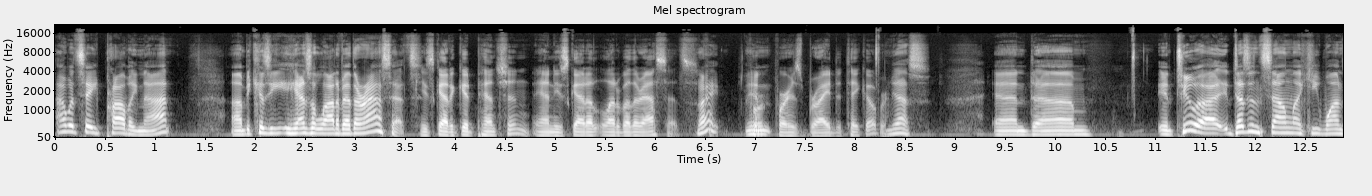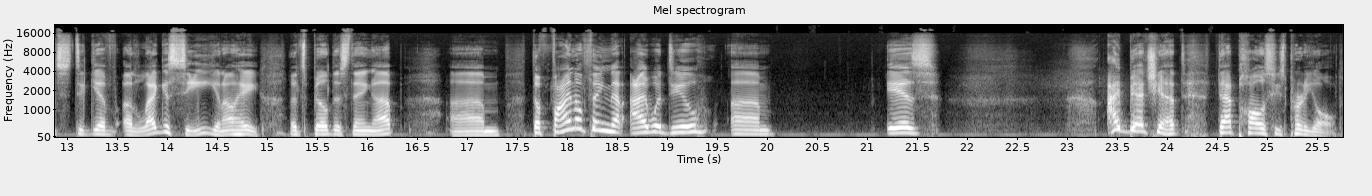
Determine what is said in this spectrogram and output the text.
I would say probably not uh, because he, he has a lot of other assets. He's got a good pension and he's got a lot of other assets. Right. For, And- for his bride to take over. Yes. And um, and two, uh, it doesn't sound like he wants to give a legacy. You know, hey, let's build this thing up. Um, the final thing that I would do um, is, I bet you that policy's pretty old.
